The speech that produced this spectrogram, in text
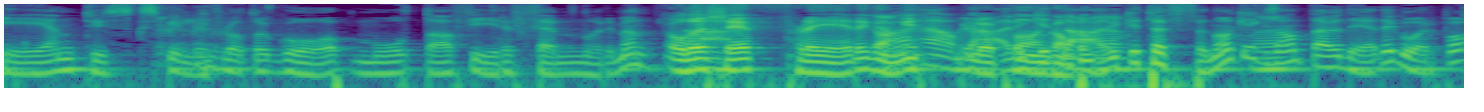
én tysk spiller få lov til å gå opp mot da fire-fem nordmenn. Og det skjer flere ganger Ja, ja, i det løpet av den ikke, Da er kampen. vi ikke tøffe nok. ikke sant? Det er jo det det går på.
